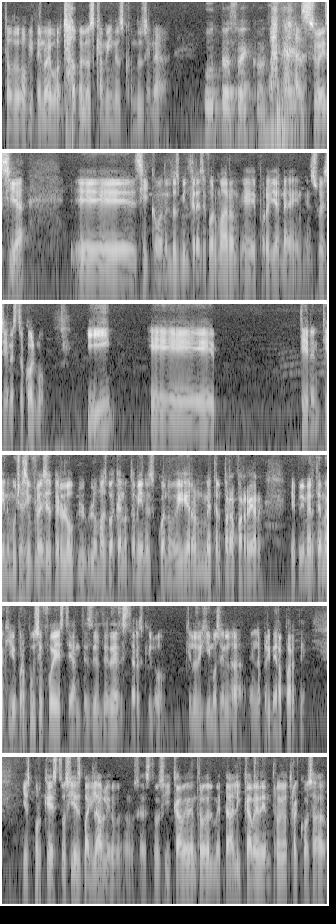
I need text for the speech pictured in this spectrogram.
todo, de nuevo, todos los caminos conducen a... Putos suecos. a Suecia. Eh, sí, como en el 2013 se formaron por allá en, en, Suecia, en Estocolmo. Y tienen, tiene muchas influencias, pero lo, más bacano también es cuando dijeron metal para farrear, el primer tema que yo propuse fue este, antes del de Death Stars, que lo, que lo dijimos en la, en la primera parte. Y es porque esto sí es bailable, o sea, esto sí cabe dentro del metal y cabe dentro de otra cosa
